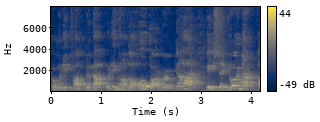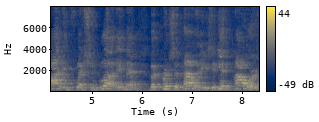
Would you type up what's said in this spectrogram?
when he talked about putting on the whole armor of God. He said, You're not fighting flesh and blood, amen, but principalities, against powers,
